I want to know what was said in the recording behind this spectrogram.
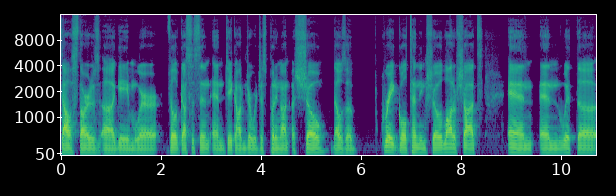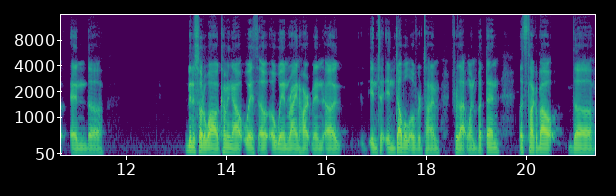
Dallas Stars uh, game where Filip Gustavsson and Jake Oettinger were just putting on a show. That was a great goaltending show, a lot of shots, and and with the and the Minnesota Wild coming out with a, a win. Ryan Hartman uh, into in double overtime for that one. But then let's talk about the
